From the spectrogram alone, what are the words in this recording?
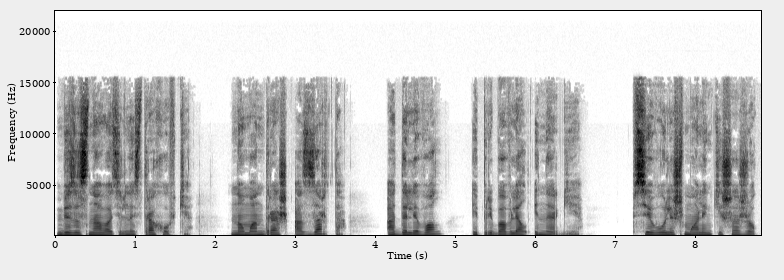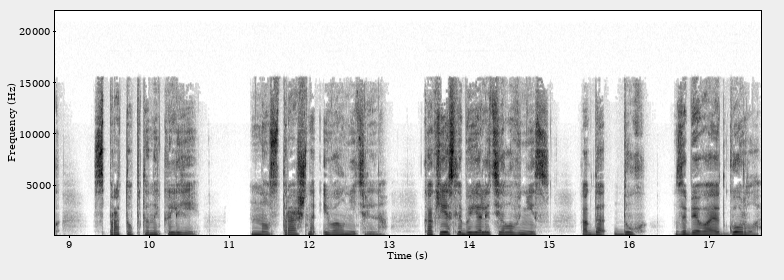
без основательной страховки, но мандраж азарта одолевал и прибавлял энергии. Всего лишь маленький шажок с протоптанной колеи, но страшно и волнительно, как если бы я летела вниз, когда дух забивает горло,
